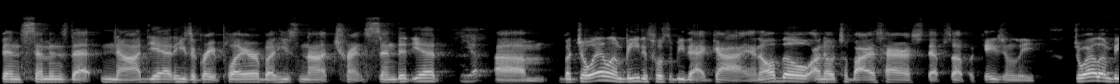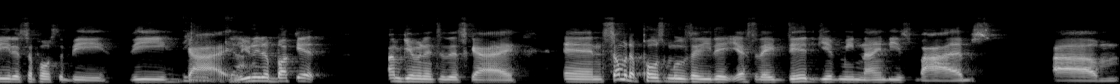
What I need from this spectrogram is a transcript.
Ben Simmons that nod yet. He's a great player, but he's not transcended yet. Yep. Um, but Joel Embiid is supposed to be that guy. And although I know Tobias Harris steps up occasionally, Joel Embiid is supposed to be the, the guy. guy. You need a bucket. I'm giving it to this guy. And some of the post moves that he did yesterday did give me 90s vibes. Um,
